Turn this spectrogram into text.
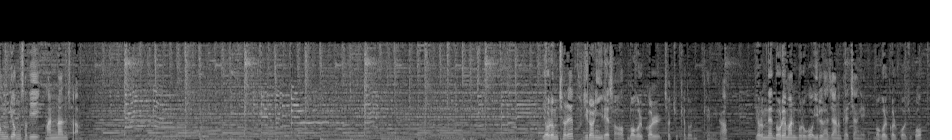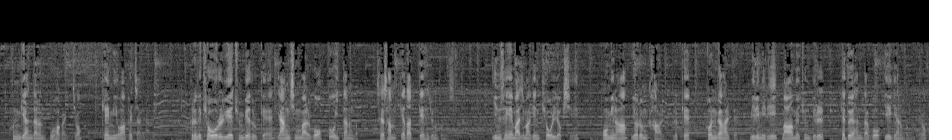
성경섭이 만난 사람 여름철에 부지런히 일해서 먹을 걸 저축해둔 개미가 여름 내 노래만 부르고 일을 하지 않은 배짱에게 먹을 걸 꿔주고 훈계한다는 우화가 있죠. 개미와 배짱이라고. 그런데 겨울을 위해 준비해둘 게 양식 말고 또 있다는 것 새삼 깨닫게 해주는 분이 있습니다. 인생의 마지막인 겨울 역시 봄이나 여름, 가을 이렇게 건강할 때 미리미리 마음의 준비를 해둬야 한다고 얘기하는 분인데요.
